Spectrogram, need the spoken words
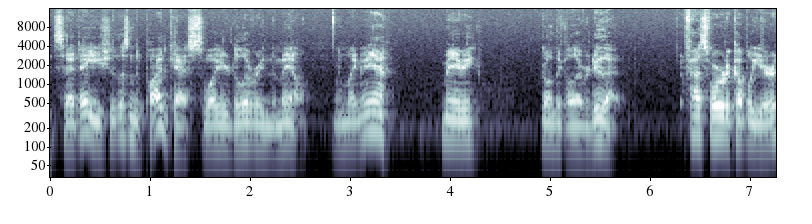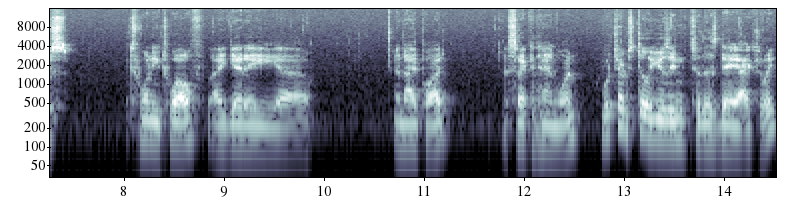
said, "Hey, you should listen to podcasts while you're delivering the mail." I'm like, "Yeah, maybe. Don't think I'll ever do that." Fast forward a couple years, 2012, I get a uh, an iPod, a secondhand one, which I'm still using to this day, actually.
